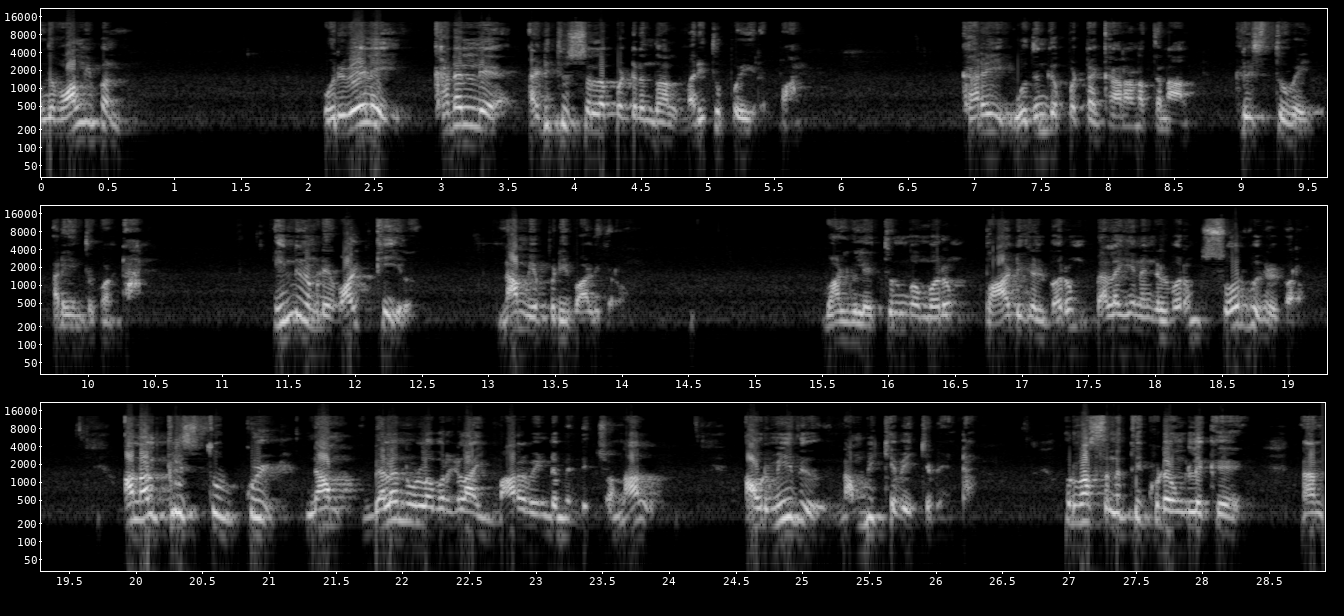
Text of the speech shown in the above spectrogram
அந்த வாலிபன் ஒருவேளை கடல்ல அடித்து செல்லப்பட்டிருந்தால் மறித்து போயிருப்பான். கரை ஒதுங்கப்பட்ட காரணத்தினால் கிறிஸ்துவை அறிந்து கொண்டான். இன்று நம்முடைய வாழ்க்கையில் நாம் எப்படி வாழ்கிறோம்? வாழ்விலே துன்பம் வரும் பாடுகள் வரும் பலகீனங்கள் வரும் சோர்வுகள் வரும். ஆனால் கிறிஸ்துவுக்குள் நாம் பலனுள்ளவர்களாய் மாற வேண்டும் என்று சொன்னால் அவர் மீது நம்பிக்கை வைக்க வேண்டும். ஒரு வசனத்தை கூட உங்களுக்கு நான்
